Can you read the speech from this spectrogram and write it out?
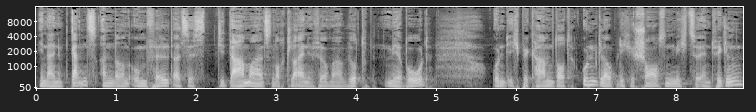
in einem ganz anderen Umfeld, als es die damals noch kleine Firma Wirt mir bot. Und ich bekam dort unglaubliche Chancen, mich zu entwickeln.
